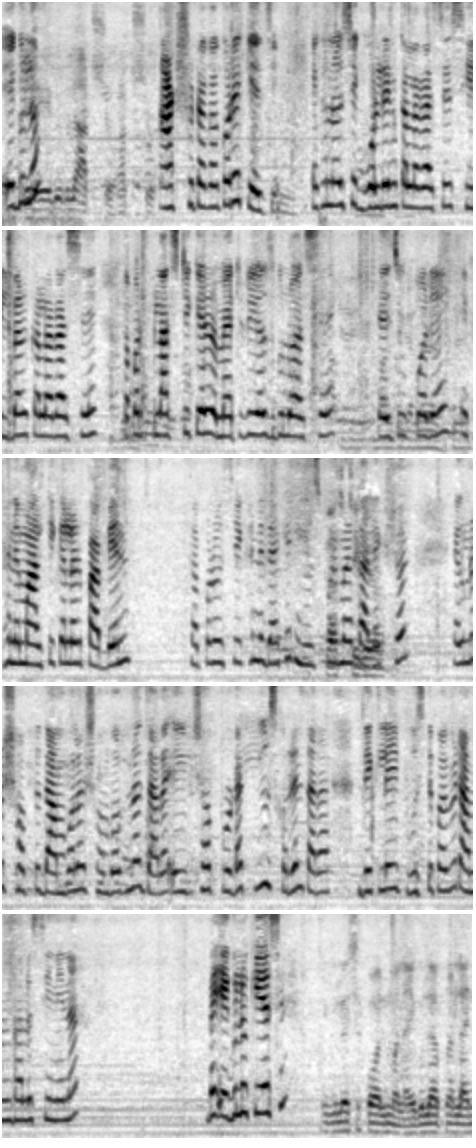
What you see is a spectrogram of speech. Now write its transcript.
এগুলো? এগুলো আটশো আটশো। আটশো টাকা করে কেজি। এখানে হচ্ছে গোল্ডেন কালার আছে সিলভার কালার আছে তারপর প্লাস্টিকের ম্যাটেরিয়ালসগুলো আছে। এই যে উপরে এখানে মাল্টি কালার পাবেন। তারপর হচ্ছে এখানে দেখেন ইউজ পরিমাণ কালেকশন এগুলো সব তো দাম বলা সম্ভব না। যারা এই সব প্রোডাক্ট ইউজ করেন তারা দেখলেই বুঝতে পারবেন। আমি ভালো চিনি না। ভাই এগুলো কি আছে? এগুলো হচ্ছে কলমালা এগুলো আপনার লাইন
